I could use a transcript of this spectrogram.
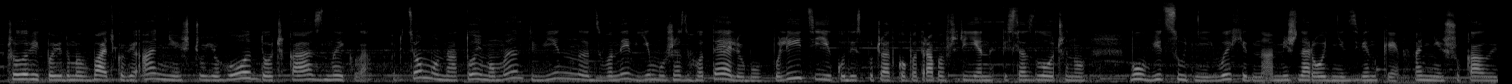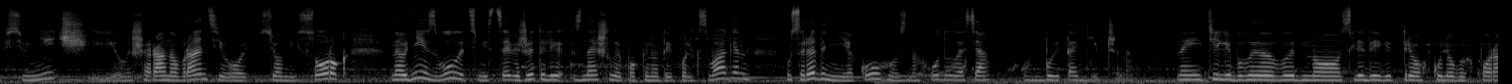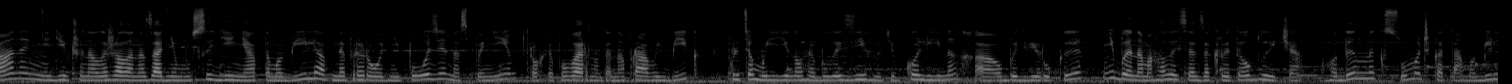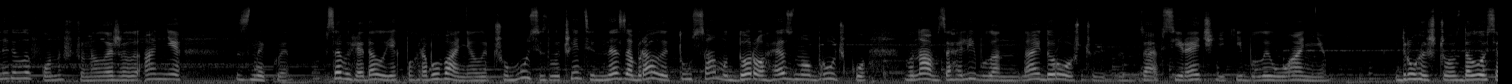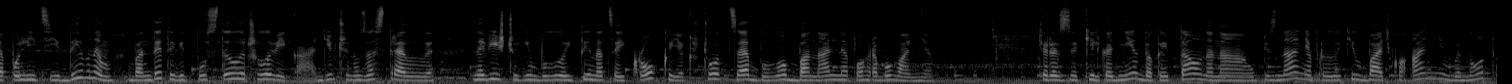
Чоловік повідомив батькові Анні, що його дочка зникла. При цьому на той момент він дзвонив їм уже з готелю, був в поліції, куди спочатку потрапив Шрієн після злочину. Був відсутній вихід на міжнародні дзвінки. Анні шукали всю ніч, і лише рано вранці, о 7.40, на одній з вулиць місцеві жителі знайшли покинутий Фольксваген, усередині якого знаходилася вбита дівчина. На її тілі були видно сліди від трьох кульових поранень. Дівчина лежала на задньому сидінні автомобіля в неприродній позі на спині, трохи повернута на правий бік. При цьому її ноги були зігнуті в колінах, а обидві руки ніби намагалися закрити обличчя. Годинник, сумочка та мобільний телефон, що належали Анні, зникли. Все виглядало як пограбування, але чомусь злочинці не забрали ту саму дорогезну обручку. Вона взагалі була найдорожчою за всі речі, які були у Анні. Друге, що здалося поліції дивним, бандити відпустили чоловіка, а дівчину застрелили. Навіщо їм було йти на цей крок, якщо це було банальне пограбування? Через кілька днів до Кейптауна на упізнання прилетів батько Анні Винот.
